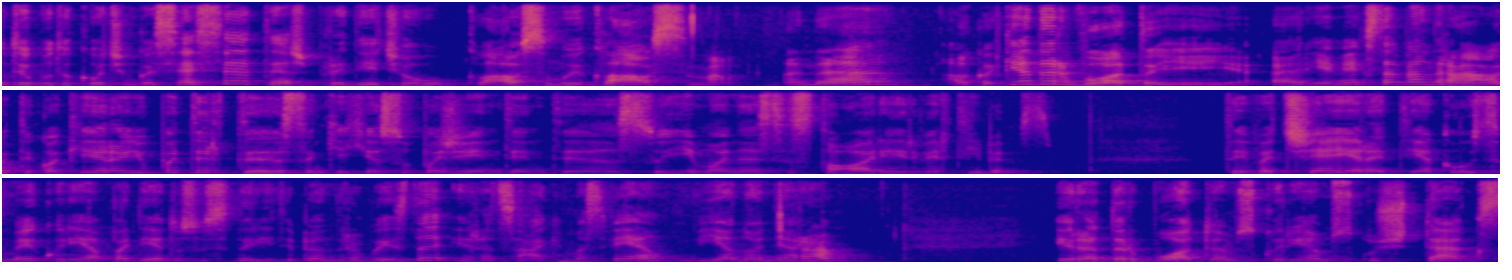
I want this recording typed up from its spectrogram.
tai būtų coachingo sesija, tai aš pradėčiau klausimų į klausimą. Ne? O kokie darbuotojai, ar jie mėgsta bendrauti, kokia yra jų patirtis, ant kiek jie supažindinti su įmonės istorija ir vertybėmis. Tai va čia yra tie klausimai, kurie padėtų susidaryti bendrą vaizdą ir atsakymas vėl, vieno nėra. Yra darbuotojams, kuriems užteks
